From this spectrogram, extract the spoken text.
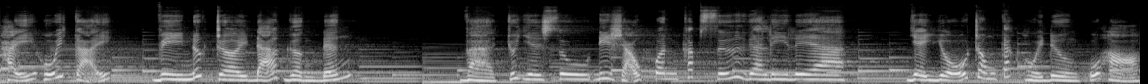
Hãy hối cải vì nước trời đã gần đến. Và Chúa Giêsu đi rảo quanh khắp xứ Galilea, dạy dỗ trong các hội đường của họ,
